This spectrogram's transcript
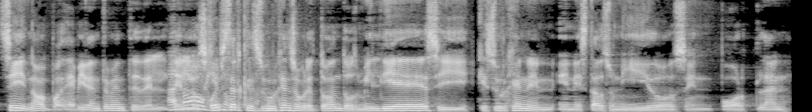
Sí, no, pues evidentemente del- Ah, de no, los bueno, hipsters que ajá. surgen sobre todo en 2010 y que surgen en, en Estados Unidos, en Portland.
